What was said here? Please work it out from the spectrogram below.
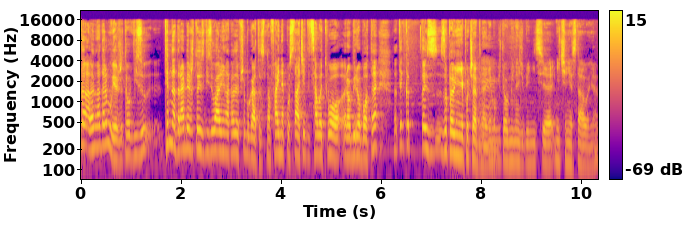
nadal, ale nadal mówię, że to wizu... tym nadrabia, że to jest wizualnie naprawdę przebogate. Są tam fajne postacie, to całe tło robi robotę, no tylko to jest zupełnie niepotrzebne. Nie mogli to ominąć, by nic się, nic się nie stało, nie?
